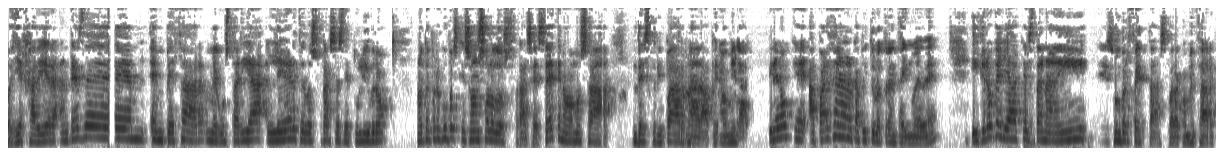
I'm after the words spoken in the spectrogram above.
Oye, Javier, antes de empezar, me gustaría leerte dos frases de tu libro. No te preocupes que son solo dos frases, ¿eh? que no vamos a destripar nada, pero mira, creo que aparecen en el capítulo 39 y creo que ya que están ahí eh, son perfectas para comenzar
